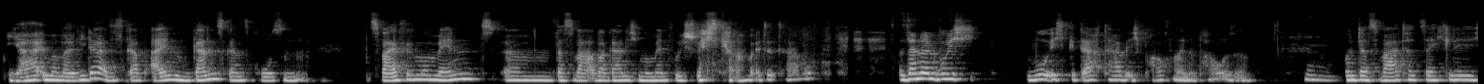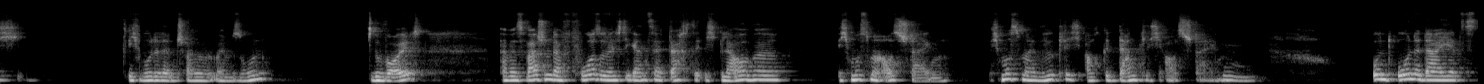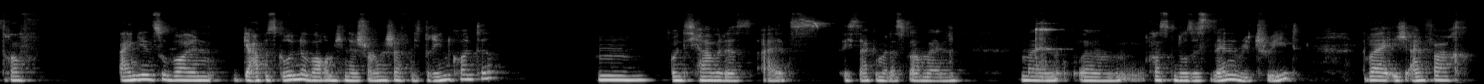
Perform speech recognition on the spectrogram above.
ja, immer mal wieder. Also es gab einen ganz, ganz großen Zweifelmoment. Ähm, das war aber gar nicht ein Moment, wo ich schlecht gearbeitet habe, sondern wo ich, wo ich gedacht habe, ich brauche mal eine Pause. Mhm. Und das war tatsächlich ich wurde dann schwanger mit meinem Sohn, gewollt. Aber es war schon davor so, dass ich die ganze Zeit dachte, ich glaube, ich muss mal aussteigen. Ich muss mal wirklich auch gedanklich aussteigen. Mhm. Und ohne da jetzt drauf eingehen zu wollen, gab es Gründe, warum ich in der Schwangerschaft nicht drehen konnte. Hm. Und ich habe das als, ich sage immer, das war mein, mein ähm, kostenloses Zen-Retreat. weil ich einfach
